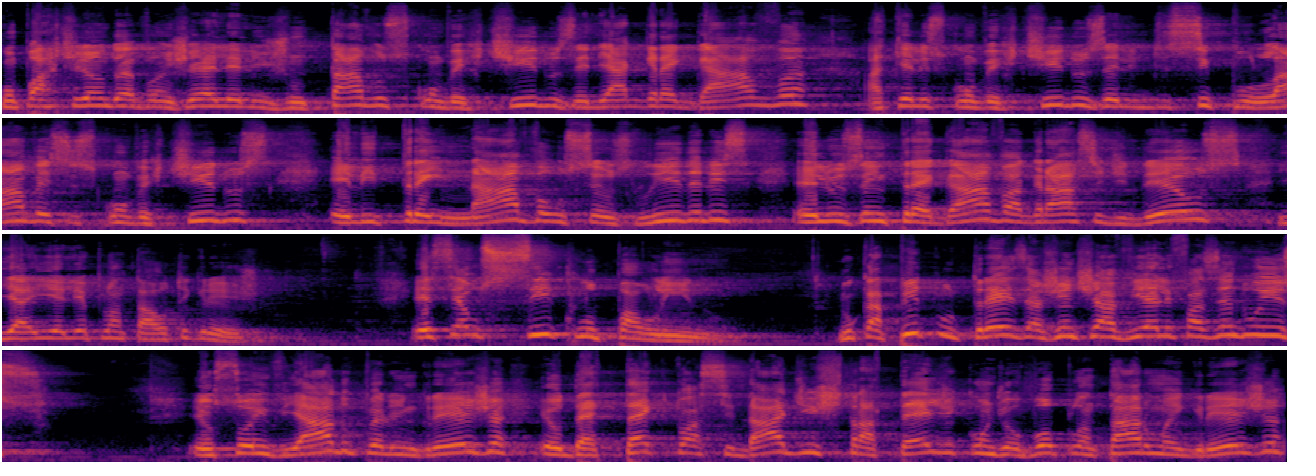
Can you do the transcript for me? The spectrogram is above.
compartilhando o evangelho, ele juntava os convertidos, ele agregava aqueles convertidos, ele discipulava esses convertidos, ele treinava os seus líderes, ele os entregava à graça de Deus e aí ele ia plantar outra igreja. Esse é o ciclo paulino. No capítulo 13, a gente já via ele fazendo isso. Eu sou enviado pela igreja, eu detecto a cidade estratégica onde eu vou plantar uma igreja.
